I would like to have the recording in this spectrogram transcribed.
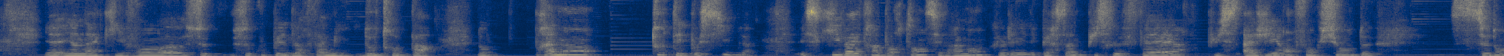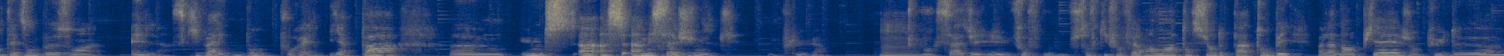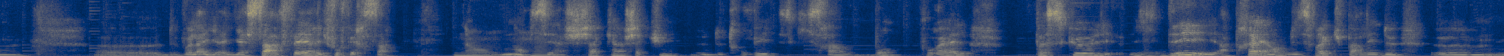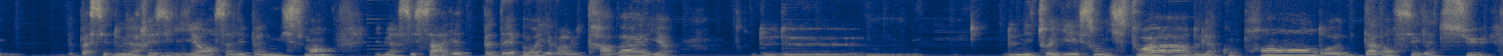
Il y, en a qui vont euh, se, se, couper de leur famille, d'autres pas. Donc, vraiment, tout est possible. Et ce qui va être important, c'est vraiment que les, les personnes puissent le faire, puissent agir en fonction de ce dont elles ont besoin, elles, ce qui va être bon pour elles. Il n'y a pas euh, une, un, message unique non plus. Hein. Hmm. Donc ça, je, faut, je trouve qu'il faut faire vraiment attention de ne pas tomber voilà, dans le piège en plus de, euh, euh, de voilà, il y, a ça à faire, il faut faire ça. Non, non, mm-hmm. c'est à chacun, chacune de, de, trouver ce qui sera bon pour elle, parce que l'idée, après, hein, c'est vrai que tu parlais de, euh, de passer de la résilience à l'épanouissement, eh bien c'est ça, il va d'abord y avoir le travail de, de, nettoyer son histoire, de la comprendre, d'avancer là-dessus.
